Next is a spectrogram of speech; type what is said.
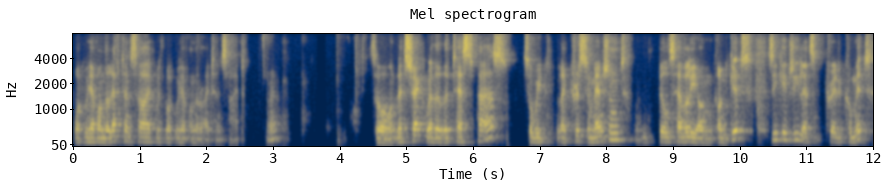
what we have on the left hand side with what we have on the right hand side. Right? So let's check whether the tests pass. So we, like Christian mentioned, builds heavily on, on Git, ZKG. Let's create a commit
